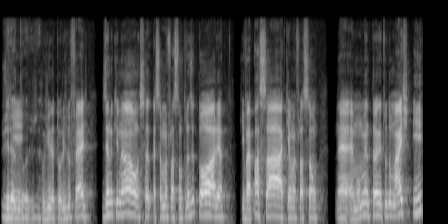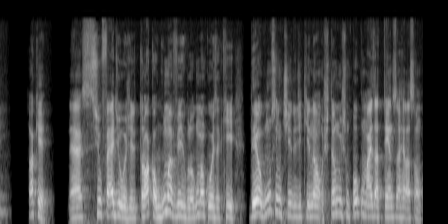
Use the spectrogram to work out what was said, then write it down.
os diretores, que, né? os diretores do Fed, dizendo que não, essa, essa, é uma inflação transitória, que vai passar, que é uma inflação né, é momentânea e tudo mais, e só que né, se o Fed hoje ele troca alguma vírgula, alguma coisa que dê algum sentido de que não, estamos um pouco mais atentos à relação,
